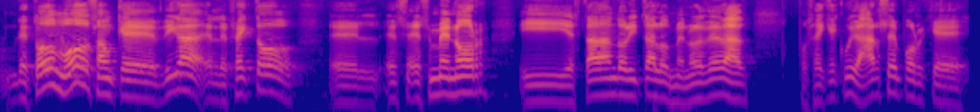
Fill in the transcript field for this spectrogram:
de todos modos, aunque diga el efecto es, es, menor y está dando ahorita a los menores de edad, pues hay que cuidarse porque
